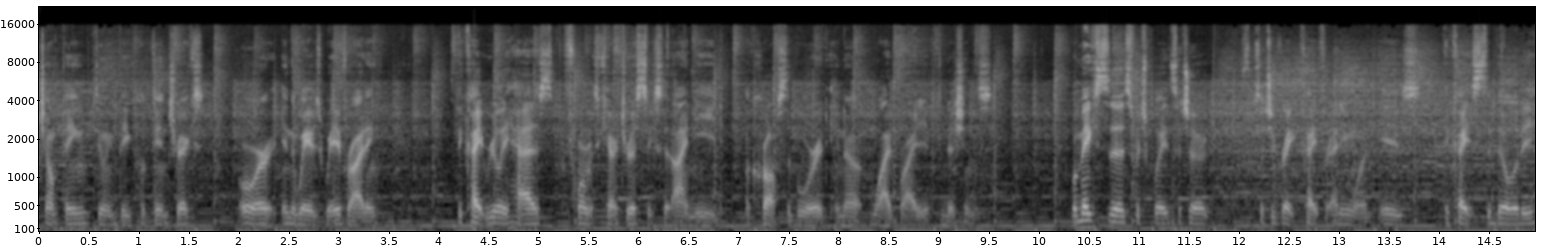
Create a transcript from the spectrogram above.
jumping, doing big hooked in tricks, or in the waves wave riding, the kite really has performance characteristics that I need across the board in a wide variety of conditions. What makes the Switchblade such a such a great kite for anyone is the kite's stability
